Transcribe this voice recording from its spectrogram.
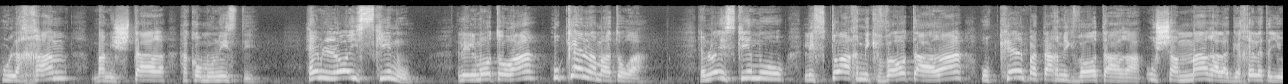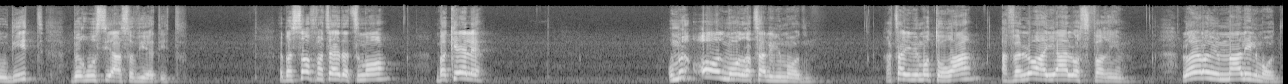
הוא לחם במשטר הקומוניסטי. הם לא הסכימו ללמוד תורה, הוא כן למד תורה. הם לא הסכימו לפתוח מקוואות טהרה, הוא כן פתח מקוואות טהרה. הוא שמר על הגחלת היהודית ברוסיה הסובייטית. ובסוף מצא את עצמו בכלא. הוא מאוד מאוד רצה ללמוד. רצה ללמוד תורה, אבל לא היה לו ספרים. לא היה לו ממה ללמוד.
